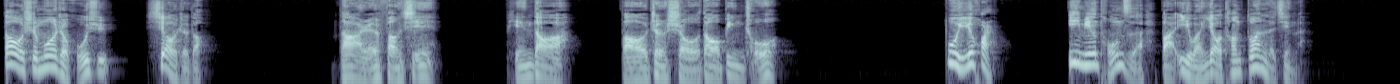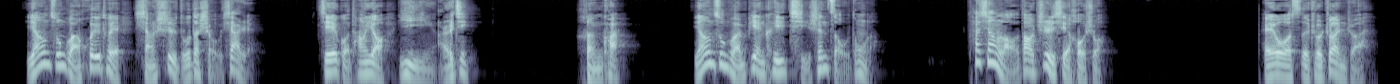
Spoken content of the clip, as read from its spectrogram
道士摸着胡须，笑着道：“大人放心，贫道啊。”保证手到病除。不一会儿，一名童子把一碗药汤端了进来。杨总管挥退想试毒的手下人，接过汤药一饮而尽。很快，杨总管便可以起身走动了。他向老道致谢后说：“陪我四处转转，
